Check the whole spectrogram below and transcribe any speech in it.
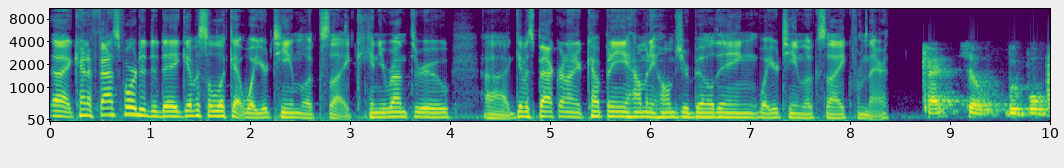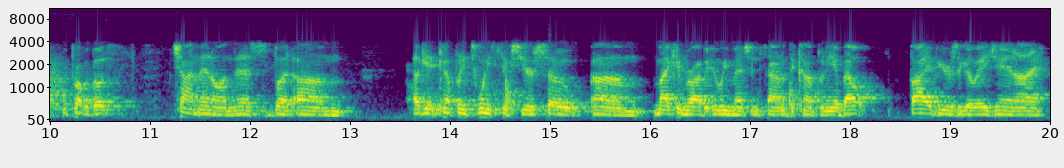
uh, kind of fast forward to today. Give us a look at what your team looks like. Can you run through, uh, give us background on your company, how many homes you're building, what your team looks like from there? Okay. So, we'll, we'll, we'll probably both chime in on this, but um, again, company 26 years. So, um, Mike and Robbie, who we mentioned, founded the company about five years ago. AJ and I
